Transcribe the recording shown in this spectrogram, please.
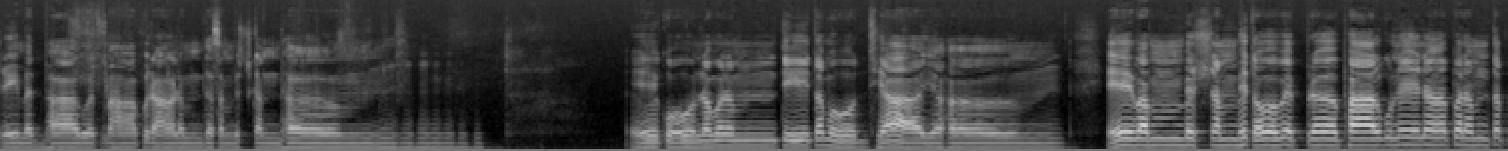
श्रीमद्भागवत महापुराण दशम स्कंध एकोनवनतितमोध्याय एवं विश्रम्भितो विप्र फाल्गुनेन परम तप।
